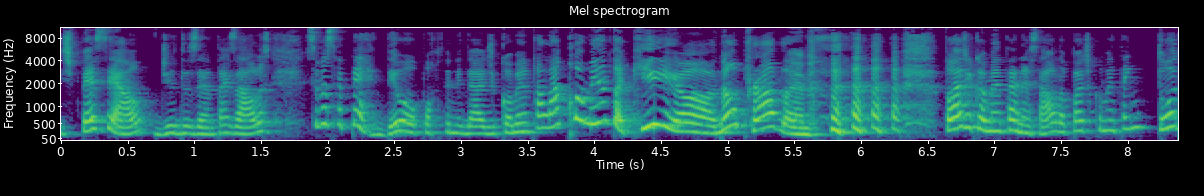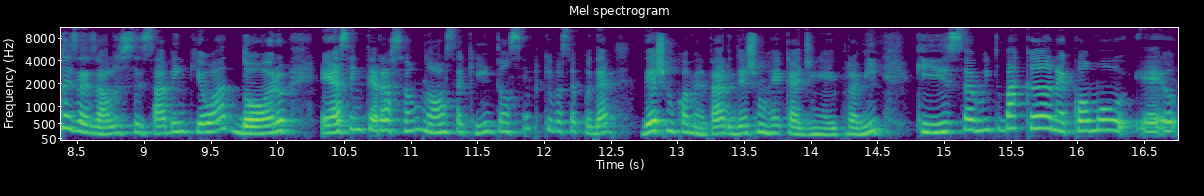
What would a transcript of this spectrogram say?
especial de 200 aulas. Se você perdeu a oportunidade de comentar lá, comenta aqui, ó, no problem. pode comentar nessa aula, pode comentar em todas as aulas. Vocês sabem que eu adoro essa interação nossa aqui. Então, sempre que você puder, deixa um comentário, deixa um recadinho aí para mim, que isso é muito bacana. É como é,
